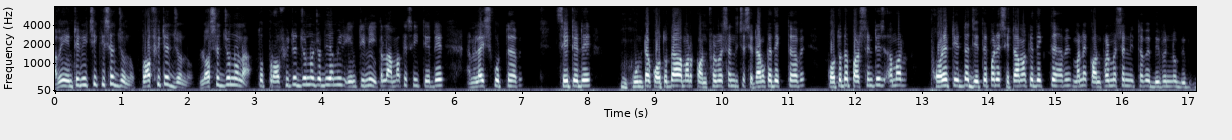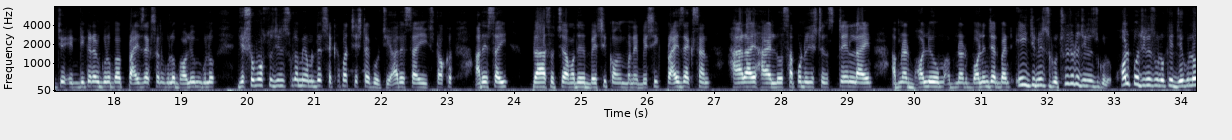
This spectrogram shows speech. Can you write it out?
আমি এন্ট্রি নিচ্ছি কিসের জন্য? প্রফিটের জন্য। লসের জন্য না। তো প্রফিটের জন্য যদি আমি এন্ট্রি নিই, তাহলে আমাকে সেই ট্রেডে অ্যানালাইজ করতে হবে। সেই ট্রেডে কোনটা কতটা আমার কনফার্মেশন দিচ্ছে, সেটা আমাকে দেখতে হবে। কতটা পার্সেন্টেজ আমার ফরে ট্রেডটা যেতে পারে সেটা আমাকে দেখতে হবে। মানে কনফার্মেশন নিতে হবে বিভিন্ন যে ইন্ডিকেটারগুলো বা প্রাইস অ্যাকশনগুলো ভলিউমগুলো যে সমস্ত জিনিসগুলো আমি আমাদের শেখাবার চেষ্টা করছি। আরএসআই স্টক আরএসআই প্লাস হচ্ছে আমাদের বেসিক মানে basic price action higher high higher low support resistance trend line আপনার ভলিউম আপনার বলেঞ্জার ব্যান্ড এই জিনিসগুলো, ছোটো ছোটো জিনিসগুলো, অল্প জিনিসগুলোকে যেগুলো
